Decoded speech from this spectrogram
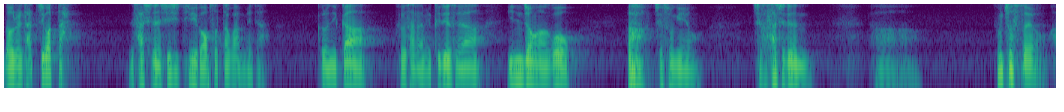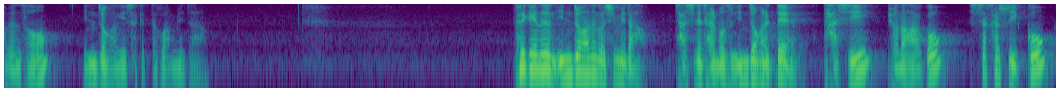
너를 다 찍었다. 사실은 CCTV가 없었다고 합니다. 그러니까 그 사람이 그제서야 인정하고 아 죄송해요. 제가 사실은 아, 훔쳤어요 하면서 인정하기 시작했다고 합니다. 회개는 인정하는 것입니다. 자신의 잘못을 인정할 때 다시 변화하고 시작할 수 있고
